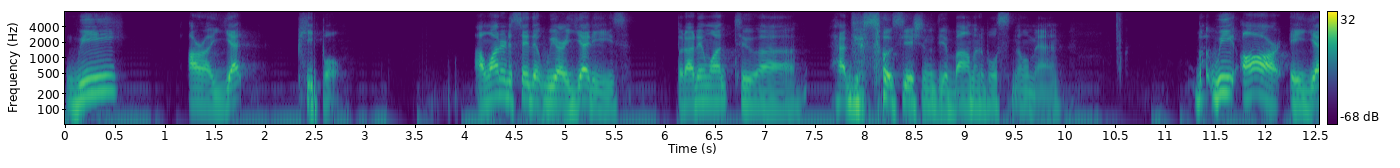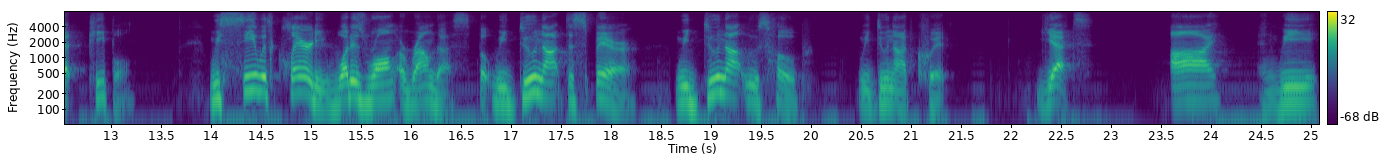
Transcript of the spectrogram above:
We are a yet people. I wanted to say that we are Yetis, but I didn't want to uh, have the association with the abominable snowman. But we are a yet people. We see with clarity what is wrong around us, but we do not despair. We do not lose hope we do not quit. Yet I and we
